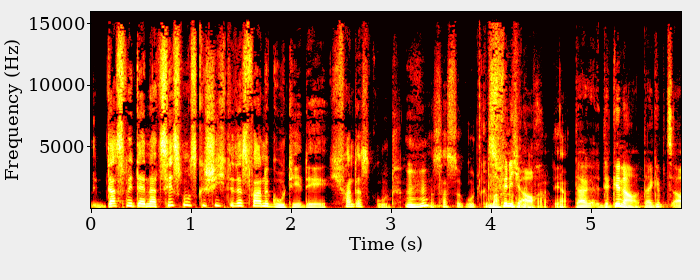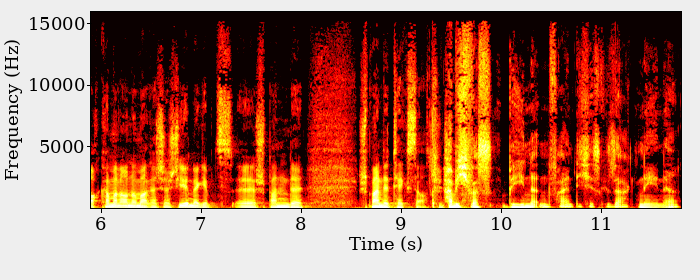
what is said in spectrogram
das mit der Narzissmus-Geschichte, das war eine gute Idee. Ich fand das gut. Das hast du gut gemacht. Mhm. Das finde ich auch. Ja. Da, genau, da gibt's auch, kann man auch nochmal recherchieren, da gibt's äh, spannende, spannende Texte auch. Habe ich was Behindertenfeindliches gesagt? Nee, ne?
